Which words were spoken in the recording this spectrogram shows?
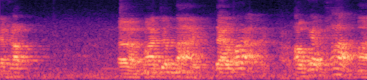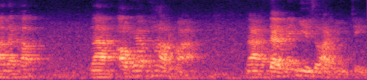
นะครับมาจำหน่าย แต่ว่าเอาแค่ภาพมานะครับนะเอาแค่ภาพมานะแต่ไม่มีสลากอยู่จริง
